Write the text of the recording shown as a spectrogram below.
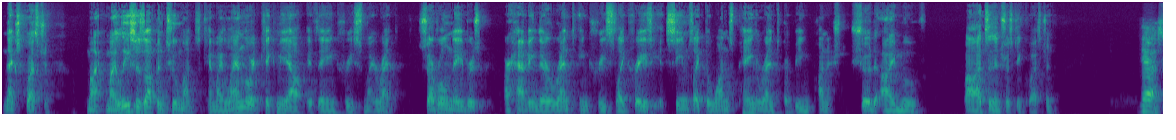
Next question. My, my lease is up in two months. Can my landlord kick me out if they increase my rent? Several neighbors are having their rent increase like crazy. It seems like the ones paying rent are being punished. Should I move? Wow, that's an interesting question. Yes.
